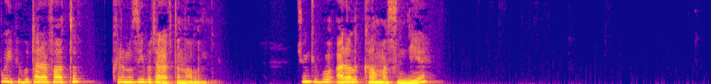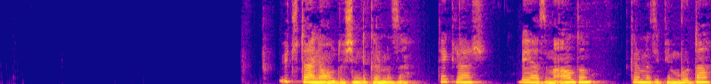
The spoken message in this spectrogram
bu ipi bu tarafa atıp kırmızıyı bu taraftan alın. Çünkü bu aralık kalmasın diye. Üç tane oldu şimdi kırmızı. Tekrar beyazımı aldım. Kırmızı ipim burada.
